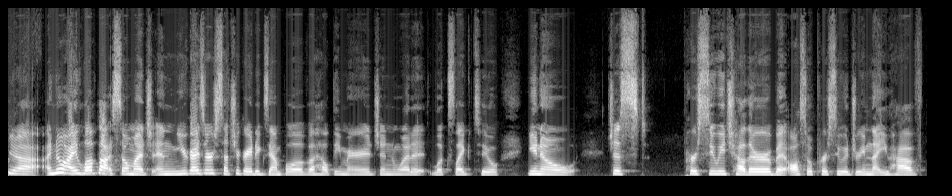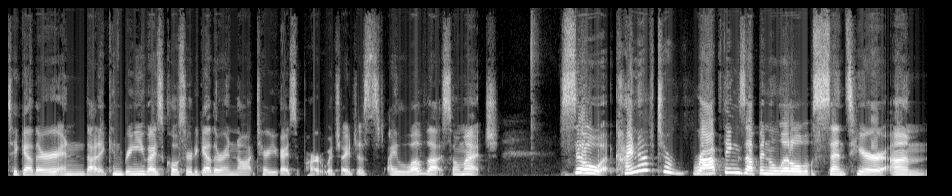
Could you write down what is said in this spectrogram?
yeah, I know. I love that so much. And you guys are such a great example of a healthy marriage and what it looks like to, you know, just pursue each other, but also pursue a dream that you have together and that it can bring you guys closer together and not tear you guys apart, which I just, I love that so much. So, kind of to wrap things up in a little sense here, um,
